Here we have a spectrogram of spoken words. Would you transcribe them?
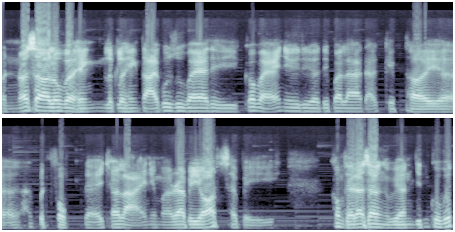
mình nói sơ luôn về hiện lực lượng hiện tại của Juve thì có vẻ như Dybala đã kịp thời uh, bình phục để trở lại nhưng mà Rabiot sẽ bị không thể ra sân vì anh dính Covid.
